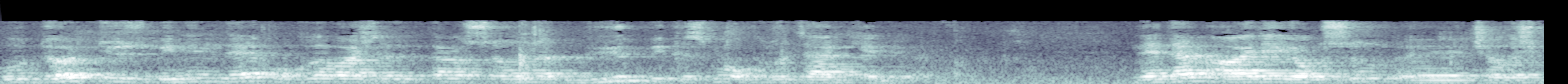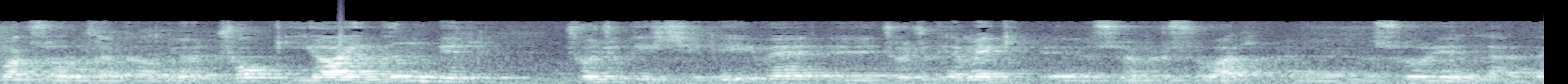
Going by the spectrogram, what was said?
Bu 400 binin de okula başladıktan sonra büyük bir kısmı okulu terk ediyor. Neden? Aile yoksul e, çalışmak zorunda kalıyor. Çok yaygın bir çocuk işçiliği ve e, çocuk emek e, sömürüsü var e, Suriyelilerde.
